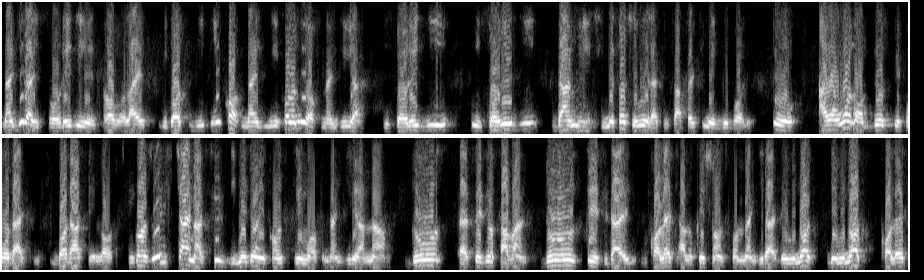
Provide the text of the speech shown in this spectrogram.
Nigeria is already in trouble. Like because the the economy of Nigeria is already is already damaged in such a way that it's affecting everybody. So I am one of those people that bothers a lot because when China sees the major income stream of Nigeria now, those uh, civil servants, those states that collect allocations from Nigeria, they will not they will not collect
